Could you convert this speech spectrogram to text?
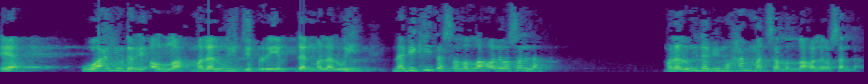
Ya, wahyu dari Allah melalui Jibril dan melalui Nabi kita sallallahu alaihi wasallam. Melalui Nabi Muhammad sallallahu alaihi wasallam.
